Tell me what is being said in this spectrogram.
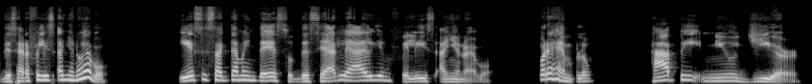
desear feliz año nuevo. Y es exactamente eso, desearle a alguien feliz año nuevo. Por ejemplo, Happy New Year.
